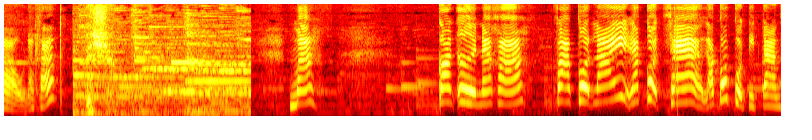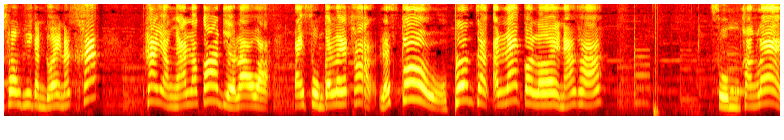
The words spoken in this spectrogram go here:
าวน์นะคะ Bishop. มา ก่อนอื่นนะคะ ฝากกดไลค์และกดแชร์ แล้วก็กดติดตามช่องพี่กันด้วยนะคะ ถ้าอย่างนั้นแล้วก็เดี๋ยวเราอะ ไปสุ่มกันเลยค่ะ let's go เริ่มจากอันแรกก่อนเลยนะคะ สุ่มครั้งแรก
